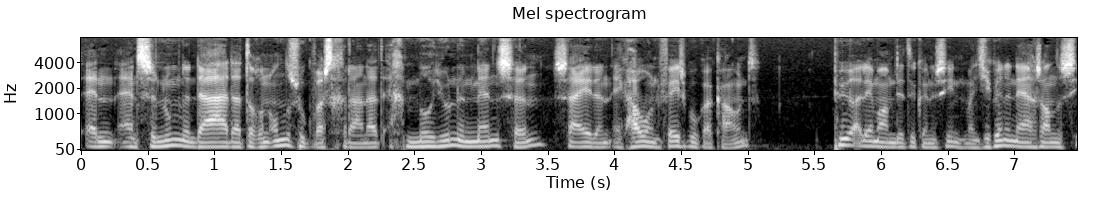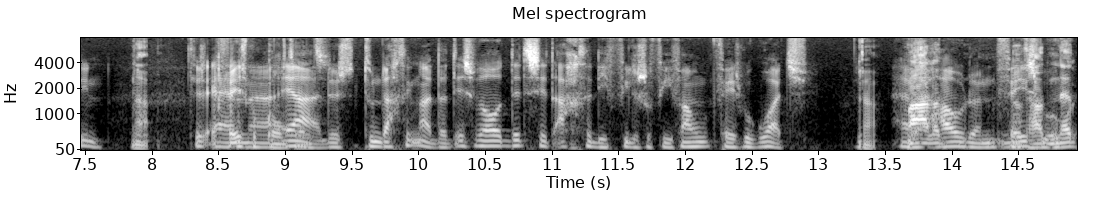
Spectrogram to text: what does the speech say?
en, en ze noemden daar dat er een onderzoek was gedaan. Dat echt miljoenen mensen zeiden, ik hou een Facebook-account. Puur alleen maar om dit te kunnen zien. Want je kunt het nergens anders zien. Het is echt eh, content. ja, dus toen dacht ik, nou, dat is wel, dit zit achter die filosofie van Facebook Watch. Ja. Maar dat, houden dat Facebook had en-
